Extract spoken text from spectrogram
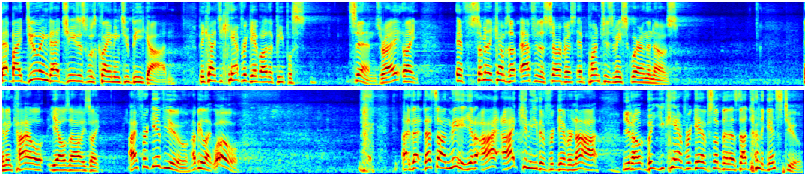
that by doing that, Jesus was claiming to be God because you can't forgive other people's sins, right? Like if somebody comes up after the service and punches me square in the nose, and then Kyle yells out, he's like, I forgive you. I'd be like, whoa. that, that's on me. You know, I, I can either forgive or not, you know, but you can't forgive something that's not done against you.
